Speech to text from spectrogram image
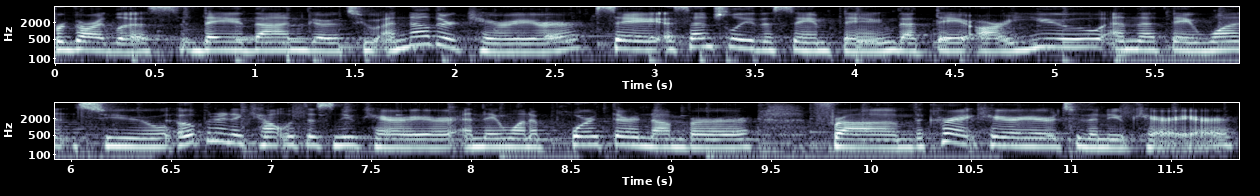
Regardless, they then go to another carrier, say essentially the same thing that they are you and that they want to open an account with this new carrier and they want to port their number from the current carrier to the new carrier.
